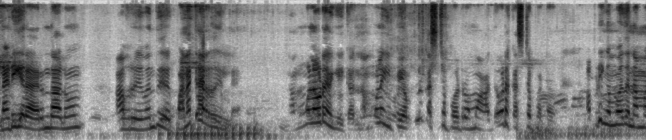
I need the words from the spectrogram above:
நடிகரா இருந்தாலும் அவர் வந்து பணக்காரர் இல்லை. நம்மளோட நம்மளை இப்போ எவ்வளோ கஷ்டப்படுறோமோ அதோட கஷ்டப்பட்டோம். அப்படிங்கும்போது நம்ம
